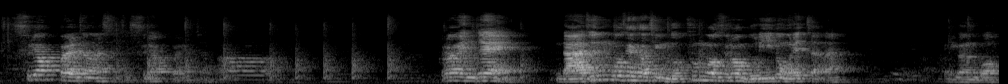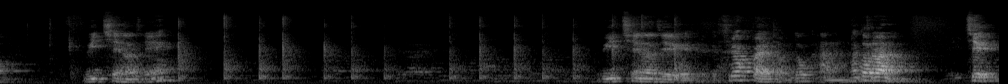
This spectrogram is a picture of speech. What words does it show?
수력 발전할 수 있지. 수력 발전. 아, 그러면 이제 낮은 곳에서 지금 높은 곳으로 물이 이동을 했잖아. 이건 뭐 위치 에너지. 위치 에너지에 의해서 수력 발전도 가능하더라는. 거. 즉,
